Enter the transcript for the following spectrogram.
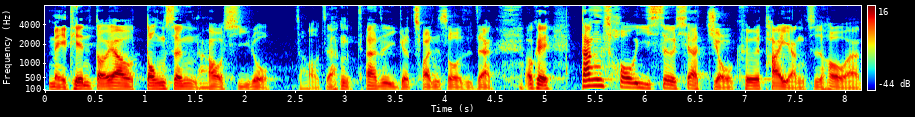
每天都要东升，然后西落。”好，这样，它的一个传说是这样。OK，当后羿射下九颗太阳之后啊，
